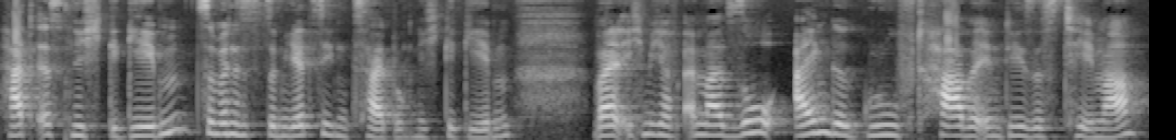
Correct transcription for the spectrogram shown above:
hat es nicht gegeben, zumindest zum jetzigen Zeitpunkt nicht gegeben, weil ich mich auf einmal so eingegroovt habe in dieses Thema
